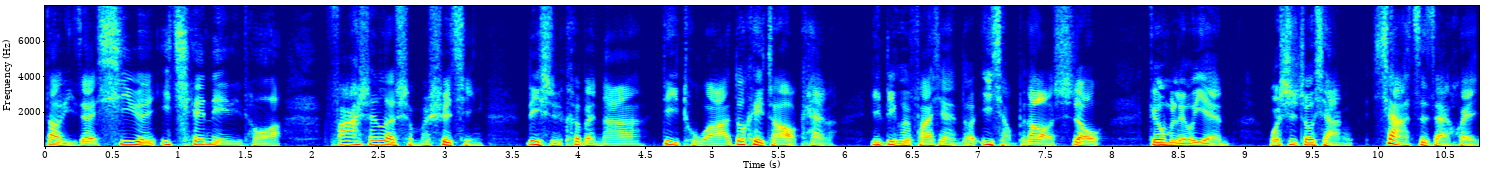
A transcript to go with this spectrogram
到底在西元一千年里头啊发生了什么事情？历史课本啊、地图啊都可以找好看了，一定会发现很多意想不到的事哦。给我们留言，我是周翔，下次再会。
